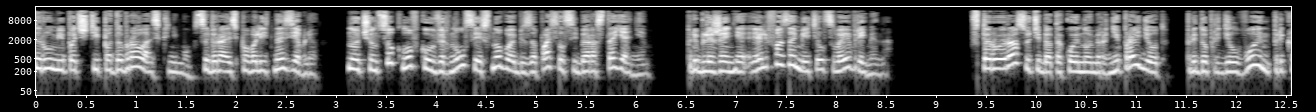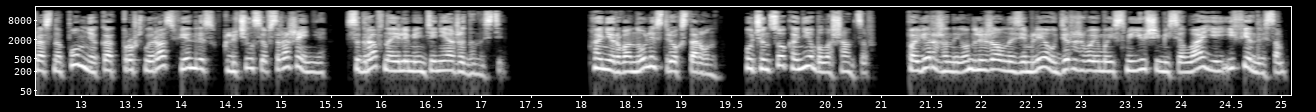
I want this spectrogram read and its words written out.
Теруми почти подобралась к нему, собираясь повалить на землю, но Чунцок ловко увернулся и снова обезопасил себя расстоянием. Приближение эльфа заметил своевременно. «Второй раз у тебя такой номер не пройдет», предупредил воин, прекрасно помня, как в прошлый раз Фенрис включился в сражение, сыграв на элементе неожиданности. Они рванули с трех сторон. У Чунцока не было шансов. Поверженный, он лежал на земле, удерживаемый смеющимися Лайей и Фенрисом,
